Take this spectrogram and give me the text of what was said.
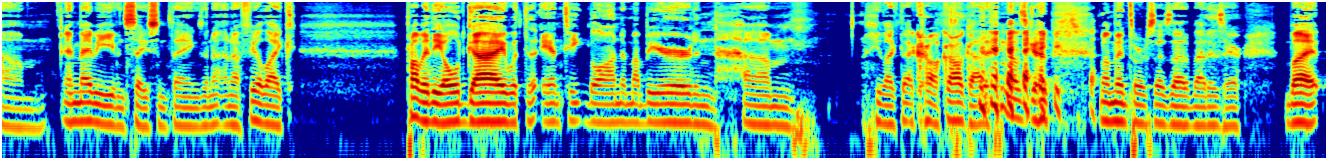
um, and maybe even say some things, and I, and I feel like probably the old guy with the antique blonde in my beard, and um, you like that, Carl? Carl got it. that was good. my mentor says that about his hair, but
